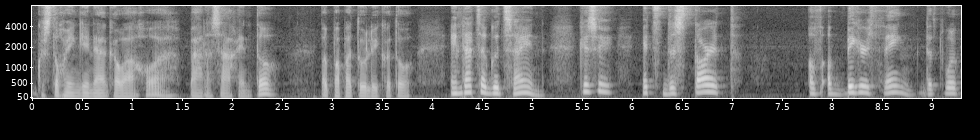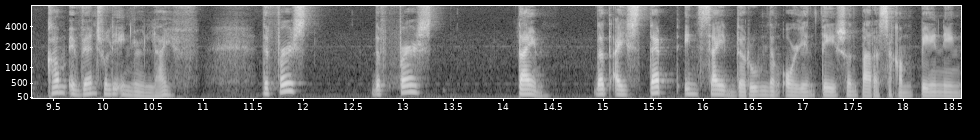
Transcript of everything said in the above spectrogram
gusto ko yung ginagawa ko ah, para sa akin to. Pagpapatuloy ko to. And that's a good sign. Kasi it's the start of a bigger thing that will come eventually in your life. The first, the first time that I stepped inside the room ng orientation para sa campaigning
